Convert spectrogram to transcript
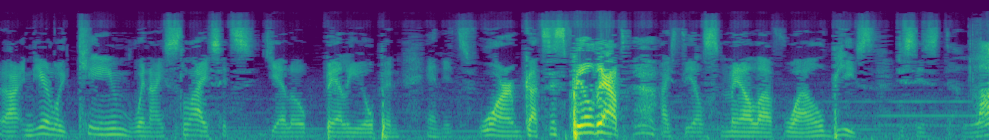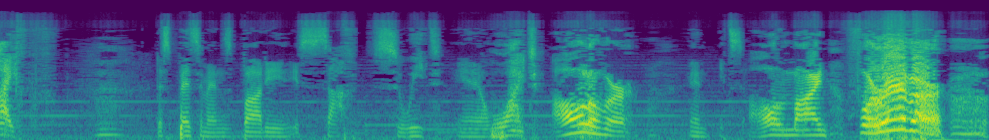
Uh, it nearly came when I sliced its yellow belly open and its warm guts spilled out. I still smell of wild beasts. This is the life. The specimen's body is soft, sweet, and white all over. And it's all mine forever!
